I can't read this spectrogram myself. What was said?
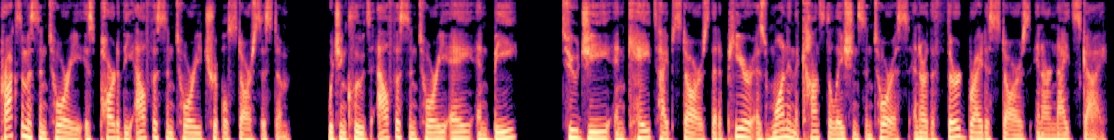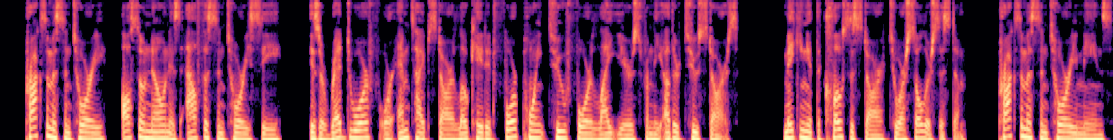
Proxima Centauri is part of the Alpha Centauri triple star system, which includes Alpha Centauri A and B, 2G and K-type stars that appear as one in the constellation Centaurus and are the third brightest stars in our night sky. Proxima Centauri, also known as Alpha Centauri C, is a red dwarf or M-type star located 4.24 light-years from the other two stars, making it the closest star to our solar system. Proxima Centauri means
